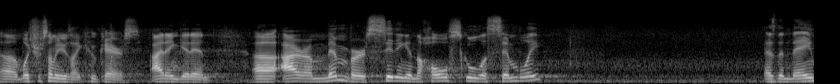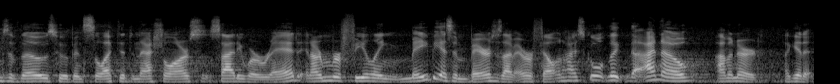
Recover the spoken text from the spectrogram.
Um, which for some of you is like, who cares? I didn't get in. Uh, I remember sitting in the whole school assembly as the names of those who had been selected to National Honor Society were read. And I remember feeling maybe as embarrassed as I've ever felt in high school. Like, I know, I'm a nerd. I get it.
